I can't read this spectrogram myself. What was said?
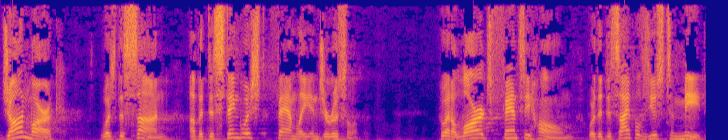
John Mark was the son of a distinguished family in Jerusalem who had a large fancy home where the disciples used to meet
